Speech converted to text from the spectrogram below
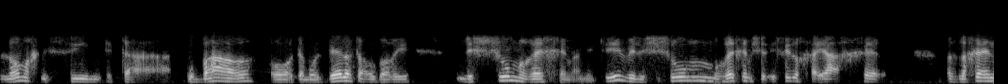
לא מכניסים את העובר, או את המודלת העוברי, לשום רחם אמיתי ולשום רחם של אפילו חיה אחרת. אז לכן,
